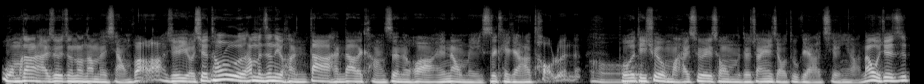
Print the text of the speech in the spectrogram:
我们当然还是会尊重他们的想法啦。就是有些通路他们真的有很大很大的 concern 的话，哎，那我们也是可以跟他讨论的。哦。不过的确，我们还是会从我们的专业角度给他建议啊。那我觉得是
